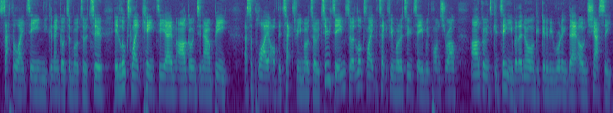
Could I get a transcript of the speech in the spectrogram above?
satellite team. You can then go to Moto two. It looks like KTM are going to now be a supplier of the Tech 3 Moto 2 team. So it looks like the Tech 3 Moto 2 team with Poncharal are going to continue, but they're no longer going to be running their own chassis.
